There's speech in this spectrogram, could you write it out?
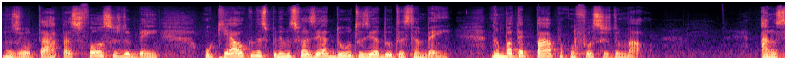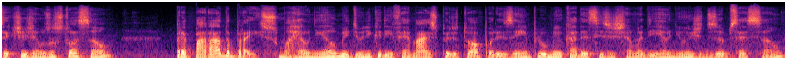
nos voltar para as forças do bem, o que é algo que nós podemos fazer adultos e adultas também. Não bater papo com forças do mal. A não ser que estejamos numa situação preparada para isso. Uma reunião mediúnica de enfermagem espiritual, por exemplo, o meu cadecista chama de reuniões de desobsessão,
